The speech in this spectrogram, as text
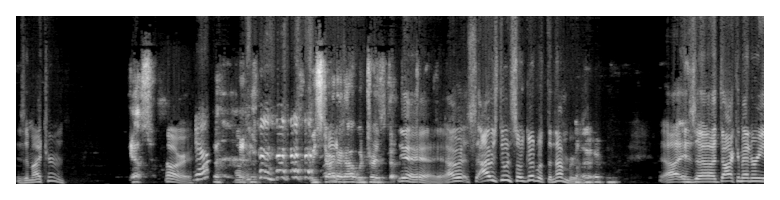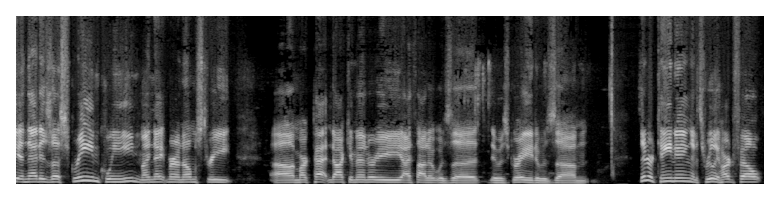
is it my turn? Yes. All right. Yeah. we started out with Trista. Yeah, yeah, yeah. I was I was doing so good with the numbers. uh, is a documentary, and that is a Scream Queen, My Nightmare on Elm Street. Uh, Mark Patton documentary. I thought it was uh, it was great. It was um, it's entertaining and it's really heartfelt.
